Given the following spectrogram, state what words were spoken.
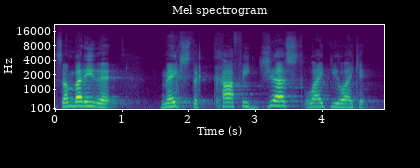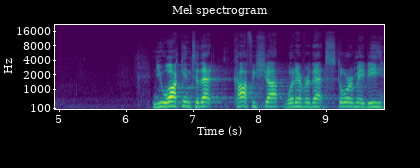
Somebody that makes the coffee just like you like it. And you walk into that coffee shop, whatever that store may be,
